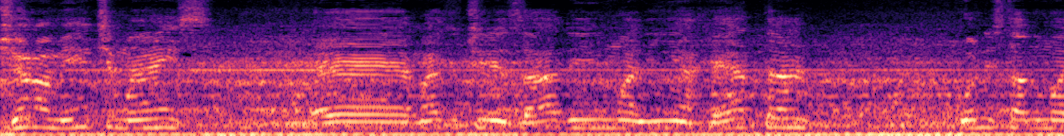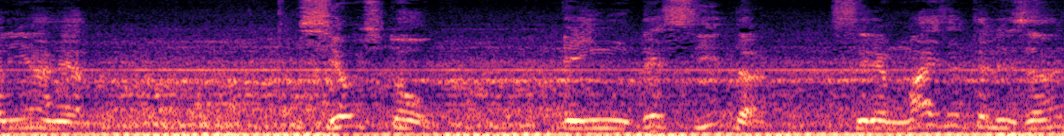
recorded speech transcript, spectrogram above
geralmente mais, é, mais utilizado em uma linha reta, quando está numa linha reta. Se eu estou em descida, seria mais interessante,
